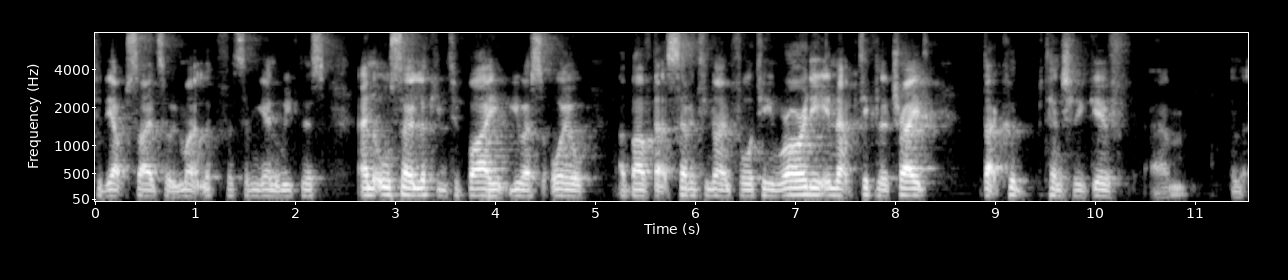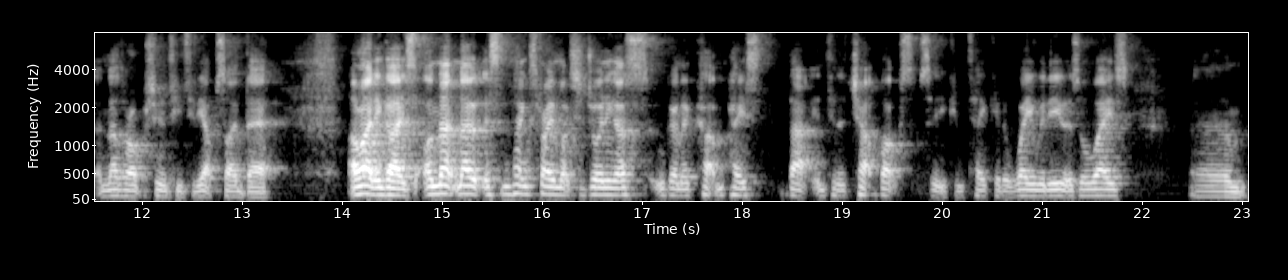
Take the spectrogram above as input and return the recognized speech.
to the upside. So we might look for some yen weakness and also looking to buy US oil above that 79.14. We're already in that particular trade. That could potentially give um, another opportunity to the upside there. All right, then, guys. On that note, listen, thanks very much for joining us. We're going to cut and paste that into the chat box so you can take it away with you as always. Um,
